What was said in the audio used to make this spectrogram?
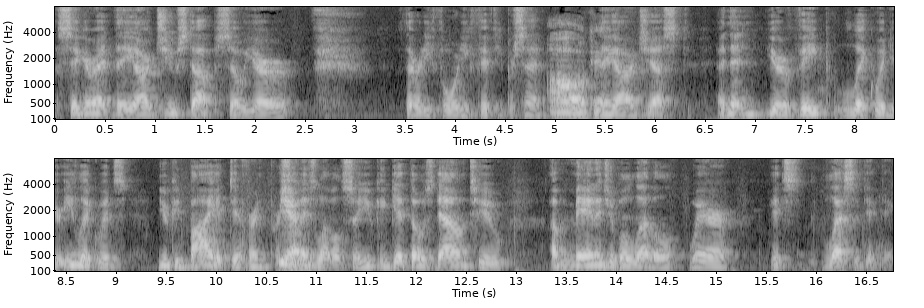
A cigarette they are juiced up so you're 30, 40, 50 percent. Oh, okay. They are just, and then your vape liquid, your e-liquids, you can buy at different percentage levels, so you can get those down to a manageable level where it's less addicting.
